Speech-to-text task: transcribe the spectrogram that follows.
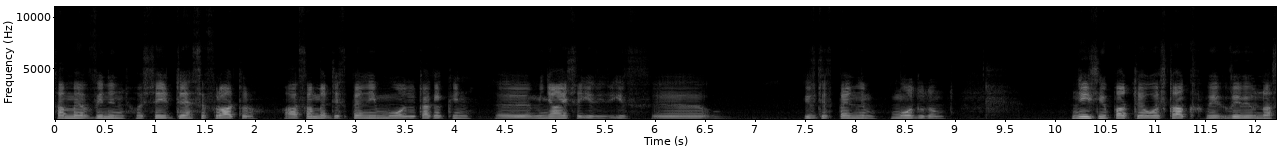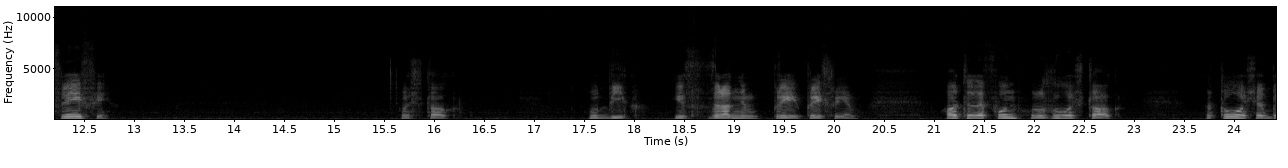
саме винен ось цей дешифратор, а саме дисплейний модуль, так як він е, міняється із, із, е, із дисплейним модулем. Нижню плату ось так вивів на шлейфі. Ось так. У бік із зарядним при, пристроєм. А телефон розув ось так. Для того, щоб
